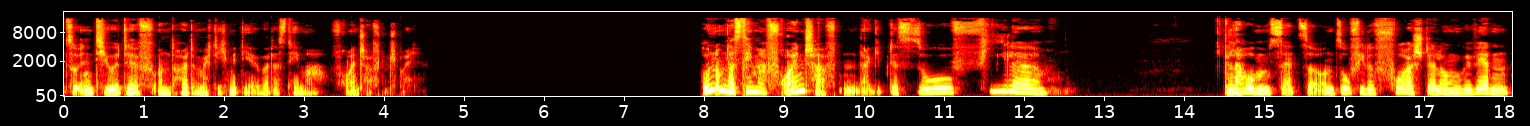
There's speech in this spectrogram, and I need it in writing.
zu Intuitive und heute möchte ich mit dir über das Thema Freundschaften sprechen. Rund um das Thema Freundschaften, da gibt es so viele Glaubenssätze und so viele Vorstellungen. Wir werden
